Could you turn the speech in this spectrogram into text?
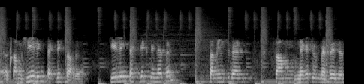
uh, some healing techniques are there. Healing techniques, in essence, some incidents, some negative messages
